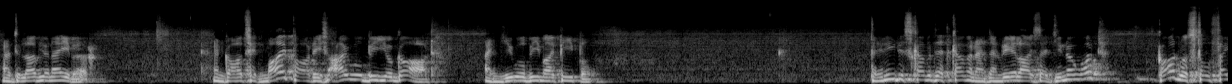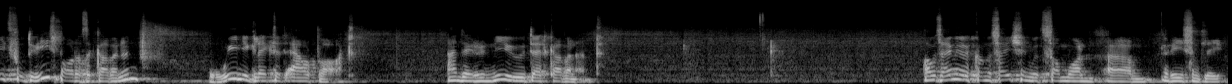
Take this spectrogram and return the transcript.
and to love your neighbor. And God said, My part is, I will be your God, and you will be my people. They rediscovered that covenant and realized that, you know what? God was still faithful to his part of the covenant. We neglected our part. And they renewed that covenant. I was having a conversation with someone um, recently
